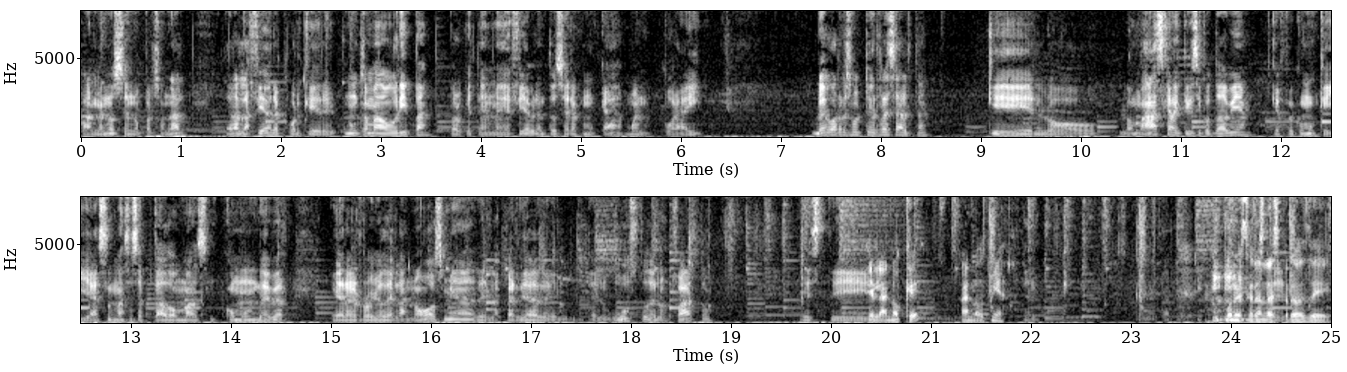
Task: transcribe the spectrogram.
al menos en lo personal, era la fiebre, porque nunca me ha dado gripa, pero que tenía media fiebre, entonces era como que, ah, bueno, por ahí. Luego resulta y resalta que lo, lo, más característico todavía, que fue como que ya es más aceptado, más común de ver, era el rollo de la anosmia, de la pérdida del, gusto, del olfato. Este. ¿El ano qué? Anosmia. Por eso eran las este, pruebas de,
